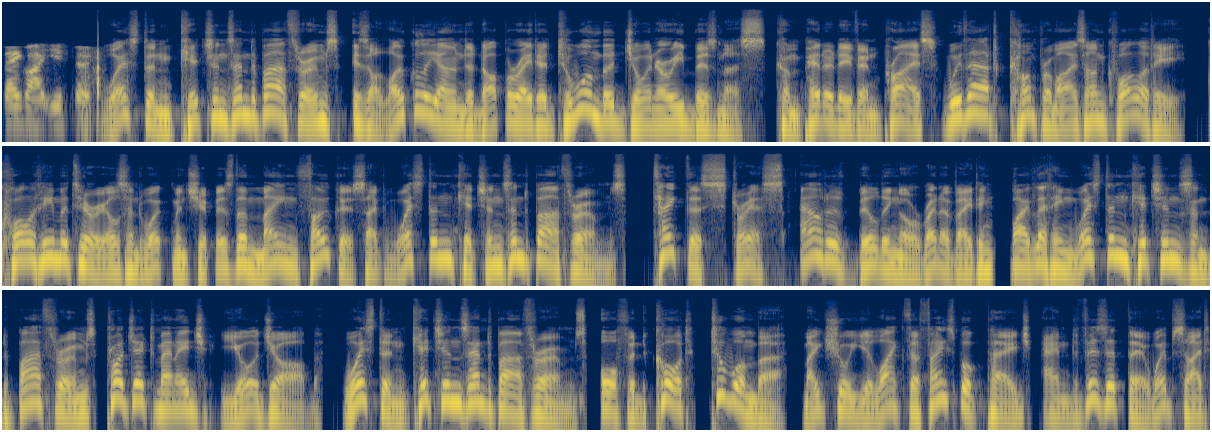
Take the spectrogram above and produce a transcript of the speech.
Thanks, mate. You too. Western Kitchens and Bathrooms is a locally owned and operated Toowoomba joinery business. Competitive in price without compromise on quality. Quality materials and workmanship is the main focus at Western Kitchens and Bathrooms. Take the stress out of building or renovating by letting Western Kitchens and Bathrooms project manage your job. Western Kitchens and Bathrooms, Orford Court, Toowoomba. Make sure you like the Facebook page and visit their website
